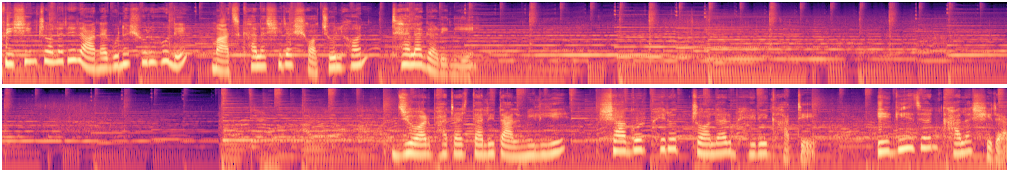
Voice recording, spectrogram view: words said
ফিশিং ট্রলারের আনাগোনা শুরু হলে মাছ খালাসিরা সচল হন ঠেলা গাড়ি নিয়ে। জোয়ার ভাটার তালে তাল মিলিয়ে সাগর ফেরত ট্রলার ভেড়ে ঘাটে। এগিয়ে যান খালাসিরা।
